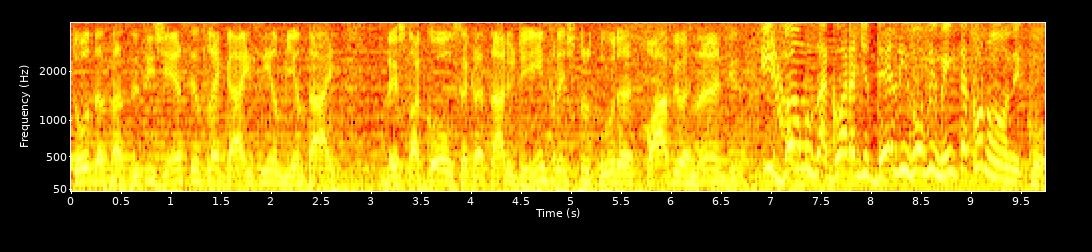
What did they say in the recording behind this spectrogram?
todas as exigências legais e ambientais. Destacou o secretário de Infraestrutura, Fábio Hernandes. E vamos agora de desenvolvimento econômico.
